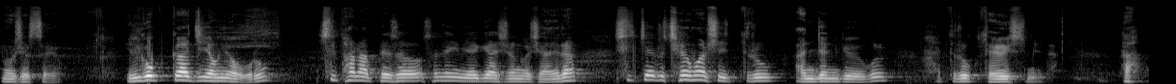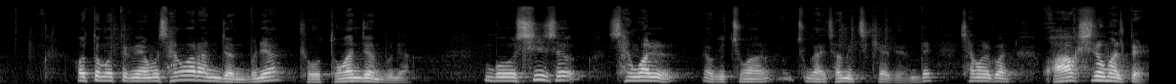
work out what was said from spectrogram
놓으셨어요. 일곱 가지 영역으로 칠판 앞에서 선생님 얘기하시는 것이 아니라 실제로 체험할 수 있도록 안전교육을 하도록 되어 있습니다. 자, 어떤 것들이냐면 생활안전 분야, 교통안전 분야, 뭐 시설, 생활, 여기 중간, 중간에 점이 찍혀야 되는데, 생활관, 과학 실험할 때,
